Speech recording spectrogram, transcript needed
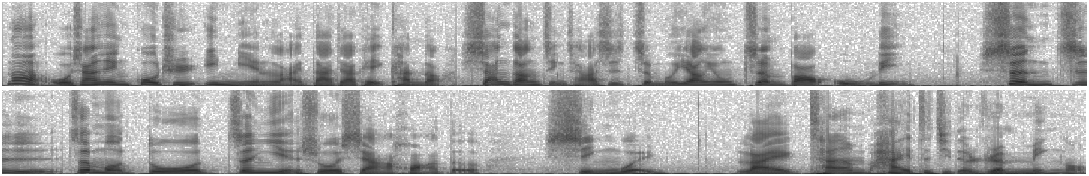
那我相信过去一年来，大家可以看到香港警察是怎么样用政暴武力，甚至这么多睁眼说瞎话的。行为来残害自己的人民哦，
